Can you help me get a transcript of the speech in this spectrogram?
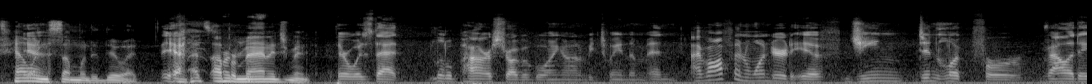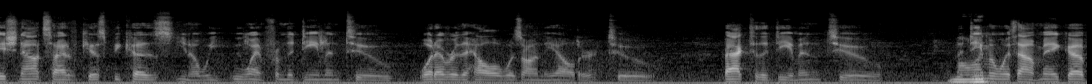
telling Yeah. someone to do it. yeah. That's upper management. there was that little power struggle going on between them and i've often wondered if gene didn't look for validation outside of kiss because you know we, we went from the demon to whatever the hell was on the elder to back to the demon to the demon without makeup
